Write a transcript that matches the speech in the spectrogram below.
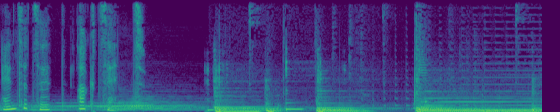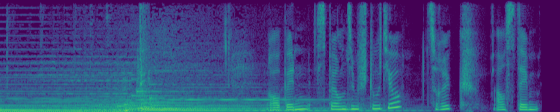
NZZ Akzent. Robin ist bei uns im Studio, zurück aus dem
